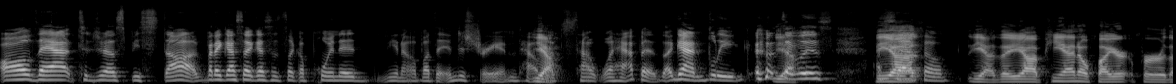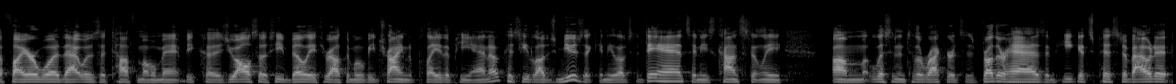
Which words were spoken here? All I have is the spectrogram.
all that to just be stuck. But I guess I guess it's like a pointed you know about the industry and how Yeah. that's how what happens again bleak. Yeah. a The, sad uh, film. Yeah, the uh, piano fire for the firewood that was a tough moment because you also see Billy throughout the movie trying to play the piano because he loves music and he loves to dance and he's constantly um, listening to the records his brother has and he gets pissed about it.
